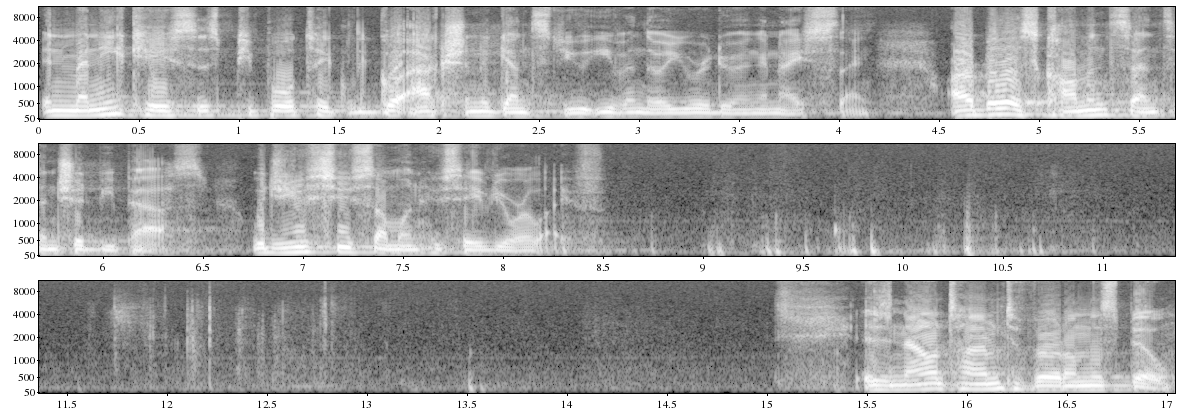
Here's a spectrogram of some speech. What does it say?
In many cases, people will take legal action against you even though you were doing a nice thing. Our bill is common sense and should be passed. Would you sue someone who saved your life? It is now time to vote on this bill.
